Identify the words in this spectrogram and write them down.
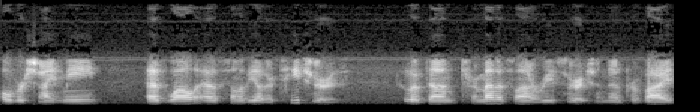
overshine me, as well as some of the other teachers who have done tremendous amount of research and then provide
